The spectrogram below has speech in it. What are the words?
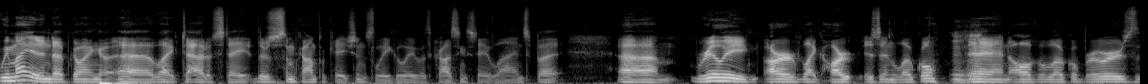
we might end up going uh, like to out of state. There's some complications legally with crossing state lines, but um, really our like heart is in local Mm-hmm. and all the local brewers.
